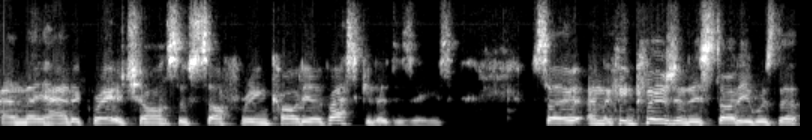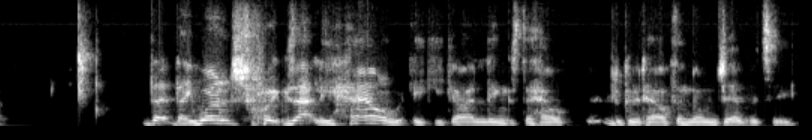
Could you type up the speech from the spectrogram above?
and they had a greater chance of suffering cardiovascular disease. So, and the conclusion of this study was that that they weren't sure exactly how ikigai links to health, good health and longevity,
